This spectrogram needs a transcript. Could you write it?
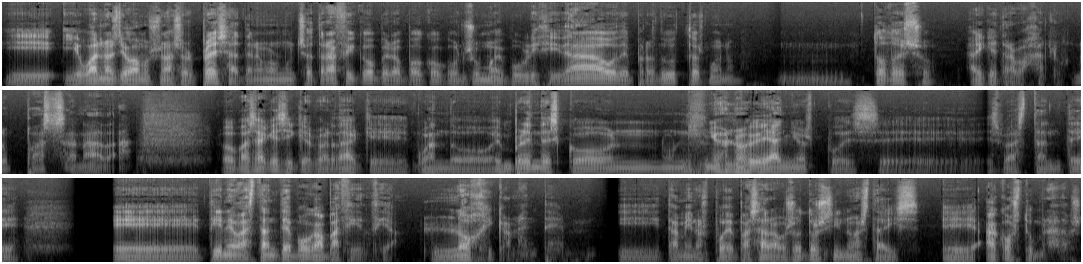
y igual nos llevamos una sorpresa. Tenemos mucho tráfico, pero poco consumo de publicidad o de productos. Bueno, mm, todo eso hay que trabajarlo. No pasa nada. Lo que pasa que sí que es verdad que cuando emprendes con un niño de nueve años, pues eh, es bastante... Eh, tiene bastante poca paciencia, lógicamente y también os puede pasar a vosotros si no estáis eh, acostumbrados.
